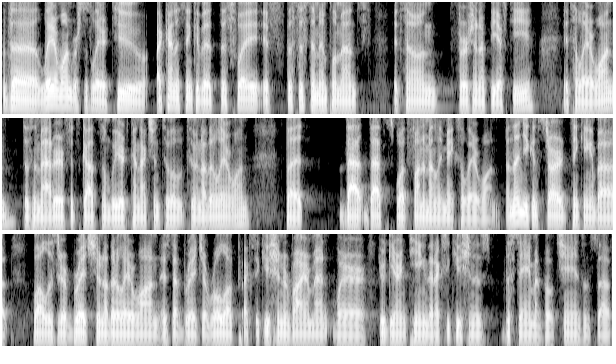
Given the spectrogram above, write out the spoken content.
the layer one versus layer two, I kind of think of it this way: if the system implements its own version of BFT, it's a layer one. Doesn't matter if it's got some weird connection to a, to another layer one, but that that's what fundamentally makes a layer one. And then you can start thinking about well, is there a bridge to another layer one? Is that bridge a roll up execution environment where you're guaranteeing that execution is the same at both chains and stuff?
